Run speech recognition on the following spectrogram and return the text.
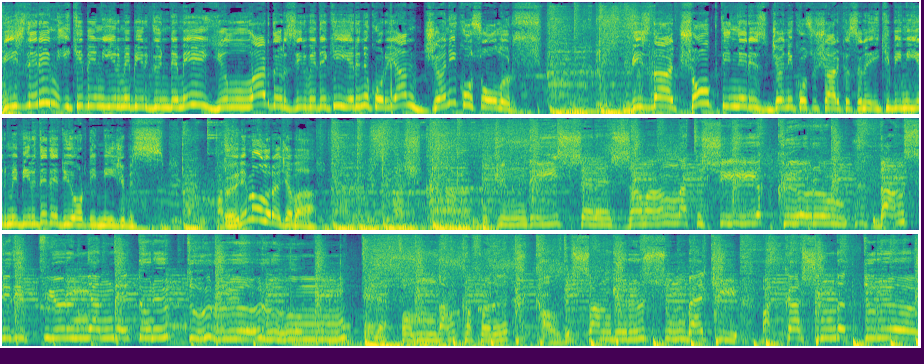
Bizlerin 2021 gündemi yıllardır zirvedeki yerini koruyan Canikos'u olur. Biz daha çok dinleriz Canikos'u şarkısını. 2021'de de diyor dinleyicimiz. Öyle mi olur acaba? Bugün değilse ne zaman ateşi yakıyorum? Dans edip yörüngende dönüp duruyorum. Telefondan kafanı kaldırsan görürsün. Belki Bak karşında duruyor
